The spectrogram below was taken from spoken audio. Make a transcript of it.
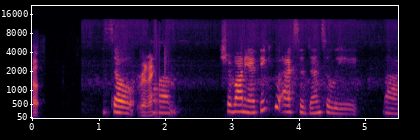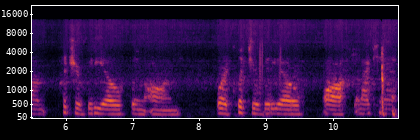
Oh. So, um, Shivani, I think you accidentally um, put your video thing on or clicked your video off, and I can't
